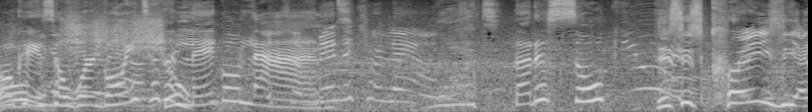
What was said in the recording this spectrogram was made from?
Oh, Okay, so we're going to the Shoot. Legoland. Miniature land. What? That is so cute. This is crazy. I,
